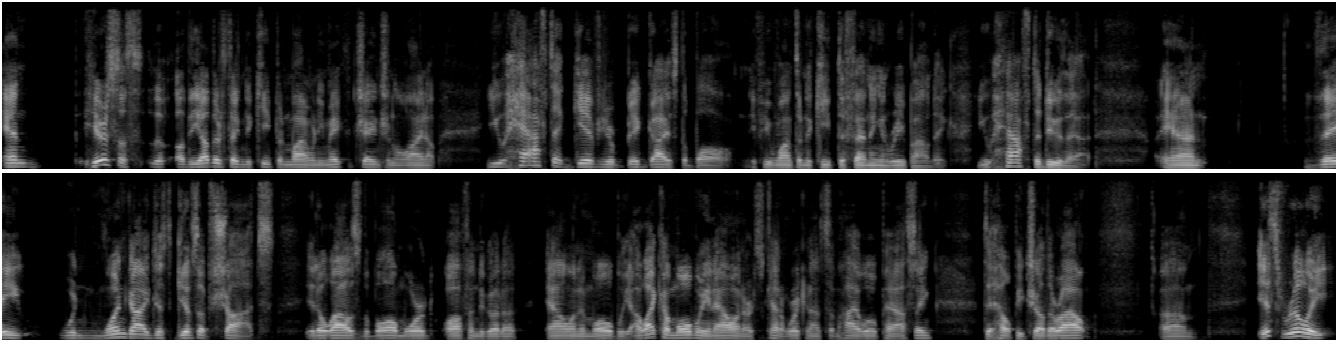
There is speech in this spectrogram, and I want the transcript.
And here's the, the uh, the other thing to keep in mind when you make the change in the lineup. You have to give your big guys the ball if you want them to keep defending and rebounding. You have to do that. And they when one guy just gives up shots, it allows the ball more often to go to Allen and Mobley. I like how Mobley and Allen are kind of working on some high-low passing to help each other out. Um, it's really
